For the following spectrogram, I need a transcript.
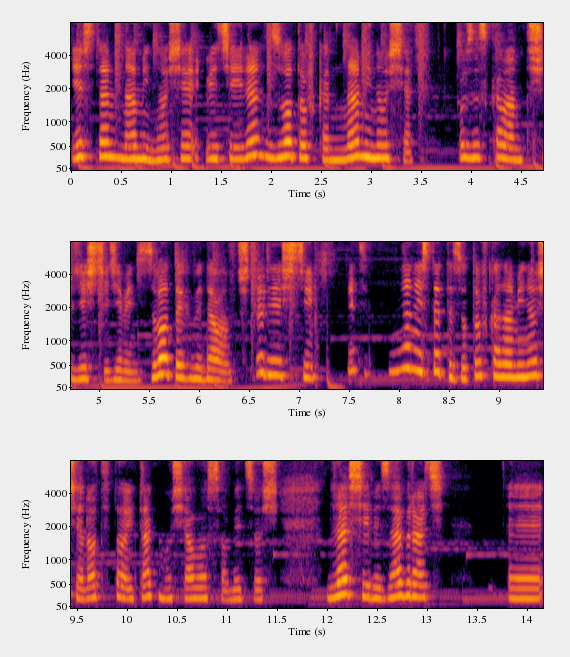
jestem na minusie, wiecie ile? Złotówkę na minusie. Uzyskałam 39 zł, wydałam 40, więc no niestety złotówka na minusie lotto i tak musiało sobie coś dla siebie zabrać. Yy,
